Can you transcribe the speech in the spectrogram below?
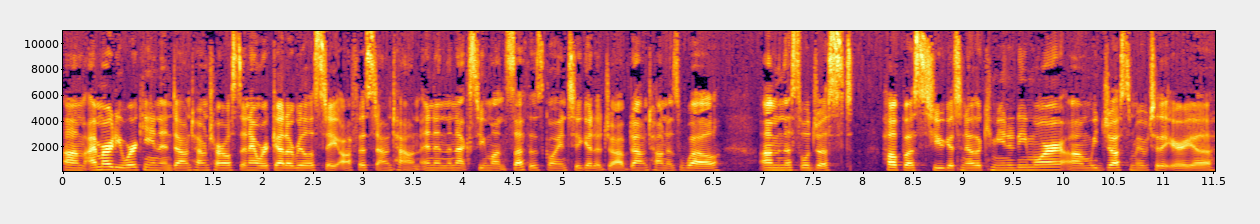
Um, I'm already working in downtown Charleston. I work at a real estate office downtown, and in the next few months, Seth is going to get a job downtown as well. Um, and this will just help us to get to know the community more. Um, we just moved to the area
